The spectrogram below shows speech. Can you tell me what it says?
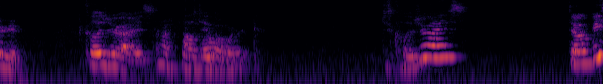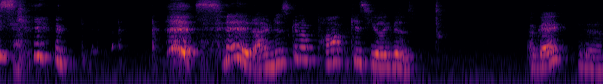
Okay. Close your eyes. I feel I'll do the work. Just close your eyes. Don't be scared. Sid, I'm just gonna pop kiss you like this. Okay? Yeah.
